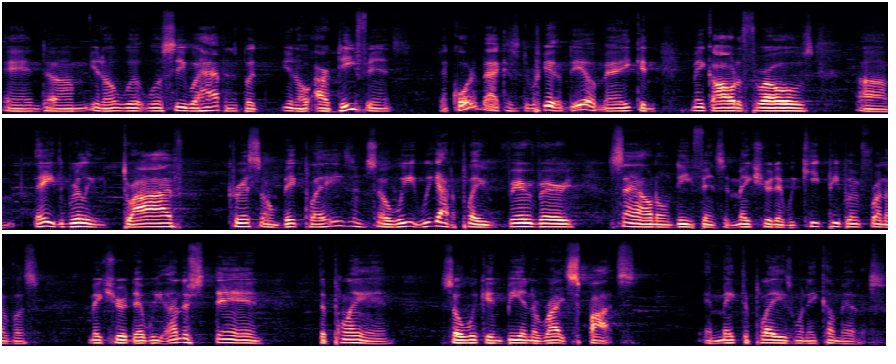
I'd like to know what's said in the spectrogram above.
And um, you know we'll we'll see what happens. But you know our defense, the quarterback is the real deal, man. He can make all the throws. Um, they really thrive, Chris, on big plays, and so we we got to play very very sound on defense and make sure that we keep people in front of us, make sure that we understand the plan, so we can be in the right spots and make the plays when they come at us.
